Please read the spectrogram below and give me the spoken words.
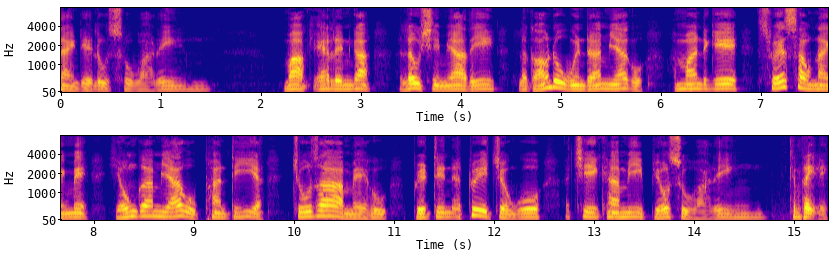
နိုင်တယ်လို့ဆိုပါတယ်။ Mark Allen ကအလုပ်ရှင်များသည်၎င်းတို့ဝန်ထမ်းများကို အမှန်တကယ်ဆွဲဆောင်နိုင်မဲ့ရုံးခန်းများကိုဖန်တီးရန်စ조사ရမယ်ဟု Britain အတွေ့အကြုံကိုအခြေခံပြီးပြောဆိုပါတယ်။ Completely.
